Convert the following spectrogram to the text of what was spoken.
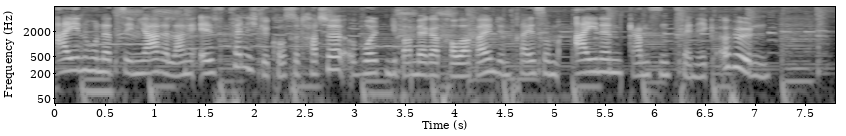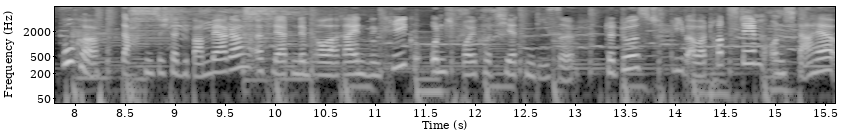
110 Jahre lang 11 Pfennig gekostet hatte, wollten die Bamberger Brauereien den Preis um einen ganzen Pfennig erhöhen. Wucher, dachten sich dann die Bamberger, erklärten den Brauereien den Krieg und boykottierten diese. Der Durst blieb aber trotzdem und daher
